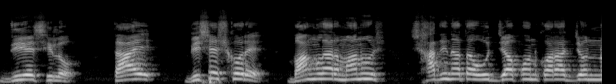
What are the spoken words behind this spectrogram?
দিয়েছিল। তাই বিশেষ করে বাংলার মানুষ স্বাধীনতা উদযাপন করার জন্য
